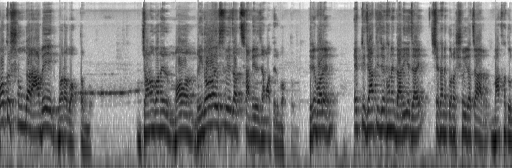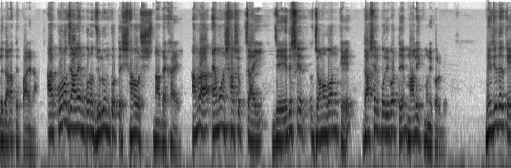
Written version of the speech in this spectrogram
কত সুন্দর, আবেগ ভরা বক্তব্য। জনগণের মন, হৃদয় ছুঁয়ে যাচ্ছে আমিরে জামাতের বক্তব্য। তিনি বলেন, একটি জাতি যেখানে দাঁড়িয়ে যায়, সেখানে কোনো স্বৈরাচার মাথা তুলে দাঁড়াতে পারে না। আর কোন জালেম, কোন জুলুম করতে সাহস না দেখায়। আমরা এমন শাসক চাই যে এদেশের জনগণকে দাসের পরিবর্তে মালিক মনে করবে। নিজেদেরকে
